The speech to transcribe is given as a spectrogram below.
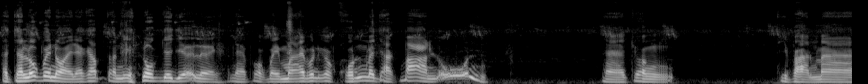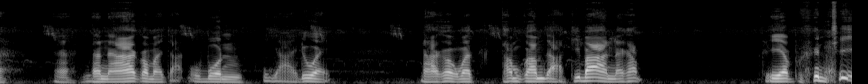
อาจจะลกไปหน่อยนะครับ ตอนนี้ลกเยอะๆเลยนะพวกใบไม้พวกนี้ก็ขนมาจากบ้านนู้นนะช่วงที่ผ่านมานะนานาก็มาจากอุบลยายด้วยนาก็มาทำความสะอาดที่บ้านนะครับ เคลียร์พื้นที่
